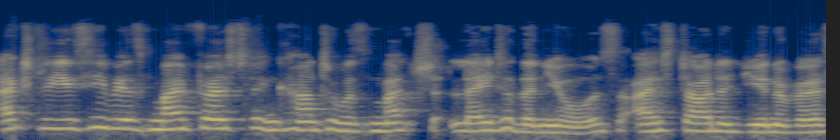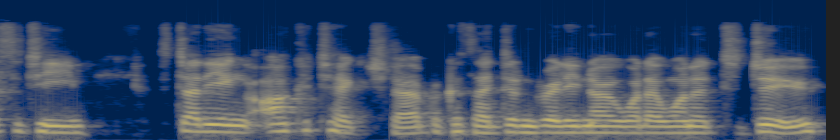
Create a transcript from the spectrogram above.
Actually, Eusebius, my first encounter was much later than yours. I started university studying architecture because I didn't really know what I wanted to do.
